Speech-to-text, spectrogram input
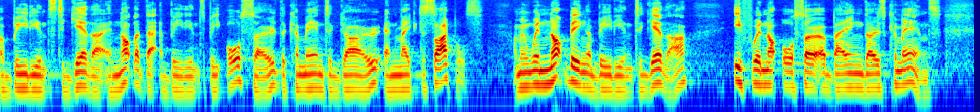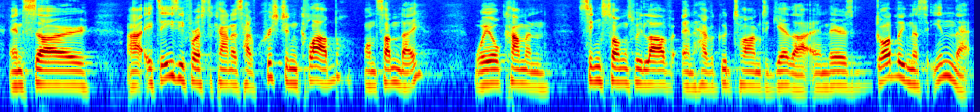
obedience together and not let that obedience be also the command to go and make disciples. I mean, we're not being obedient together if we're not also obeying those commands. And so uh, it's easy for us to kind of have Christian club on Sunday. We all come and sing songs we love and have a good time together, and there's godliness in that.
